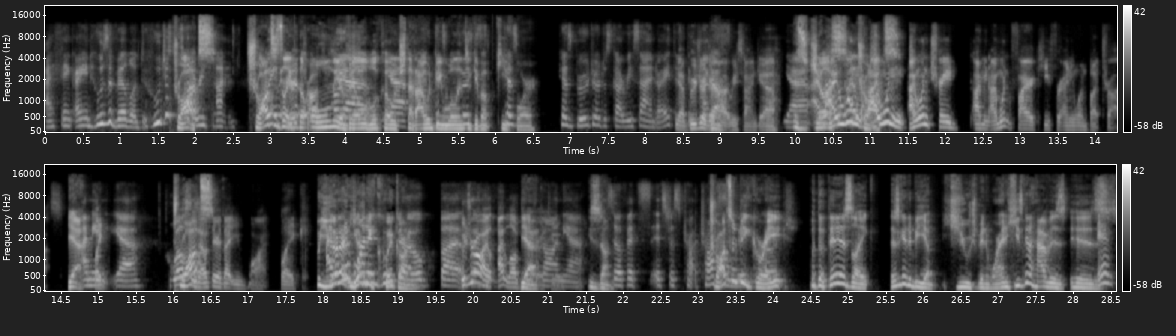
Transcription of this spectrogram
I think I mean who's available? Who just got Trotz. resigned? Schwartz Wait, is like the Trotz. only Oh, yeah, available coach yeah. that I would be 'Cause willing to give up Keefe 'cause- for. Because Boudreau just got resigned, right? Did Yeah, he get Boudreau resigned? Yeah. Yeah, It's I just- I wouldn't. I wouldn't. I wouldn't trade. I mean, I wouldn't fire Keefe for anyone but Trotz. Yeah, I mean, like- yeah. Who else is out there that you want? Like but you I gotta would've you gotta be wanted quick on him. But Boudreau, but I, I love. Yeah. he's Boudreau, gone. too. Yeah. He's done. So if it's it's just Trotz. Trotz would be great. But the thing is, like, there's gonna be a huge bit more, and he's gonna have his his. And-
